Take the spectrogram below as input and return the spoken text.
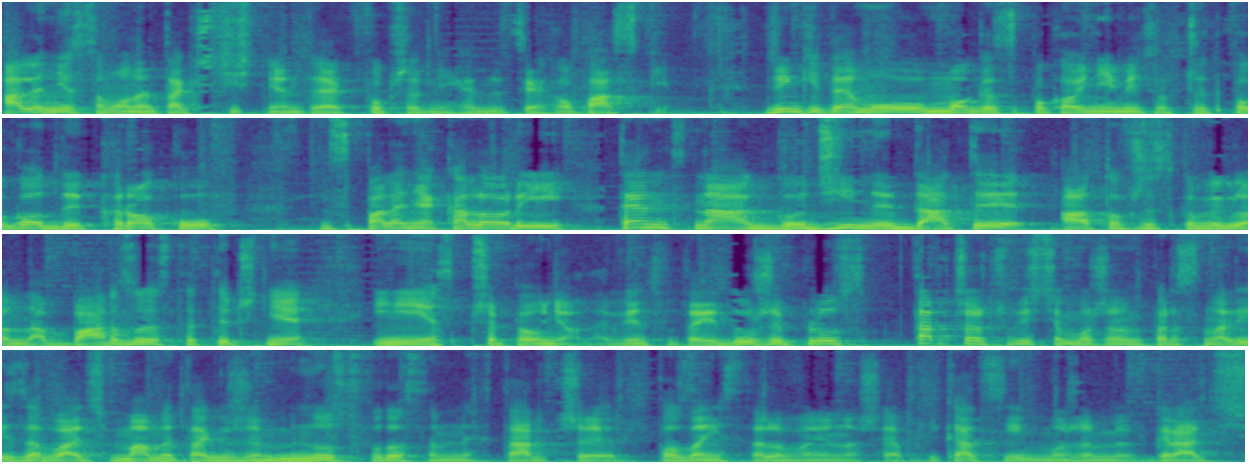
ale nie są one tak ściśnięte jak w poprzednich edycjach opaski. Dzięki temu mogę spokojnie mieć odczyt pogody, kroków, spalenia kalorii, tętna, godziny, daty, a to wszystko wygląda bardzo estetycznie i nie jest przepełnione, więc tutaj duży plus. Tarcze oczywiście możemy personalizować, mamy także mnóstwo dostępnych tarczy po zainstalowaniu naszej aplikacji, możemy wgrać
